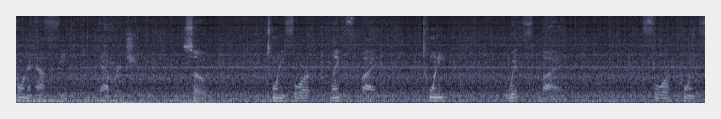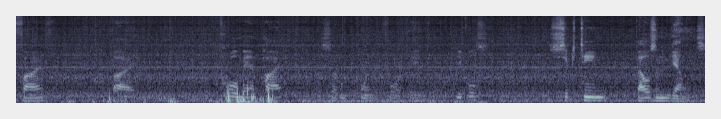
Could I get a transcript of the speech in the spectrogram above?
four and a half feet average. So 24 length by 20 width by 4.5 by pool man pi 7.48 equals 16,000 gallons.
